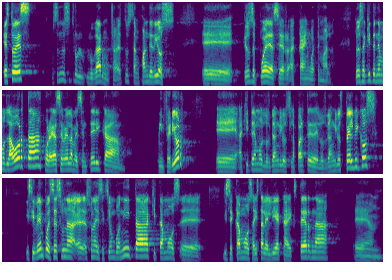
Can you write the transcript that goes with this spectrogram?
Esto es, esto no es otro lugar, muchachos. Esto es San Juan de Dios. Eh, que eso se puede hacer acá en Guatemala. Entonces aquí tenemos la aorta, por allá se ve la mesentérica inferior. Eh, aquí tenemos los ganglios, la parte de los ganglios pélvicos. Y si ven, pues es una, es una disección bonita, quitamos, eh, disecamos, ahí está la ilíaca externa, eh,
